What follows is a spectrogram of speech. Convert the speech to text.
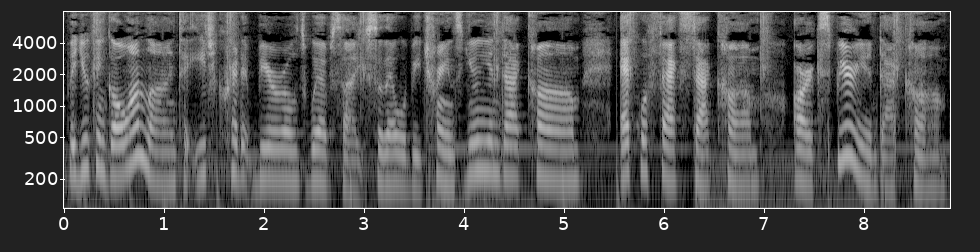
But you can go online to each credit bureau's website. So that will be transunion.com, equifax.com, or experian.com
